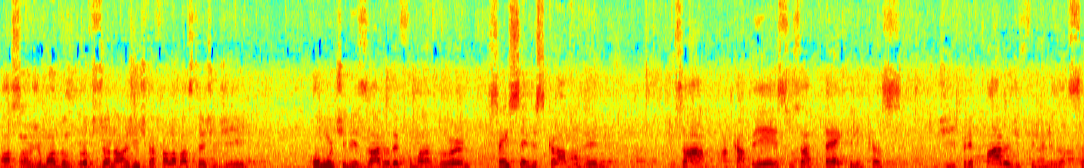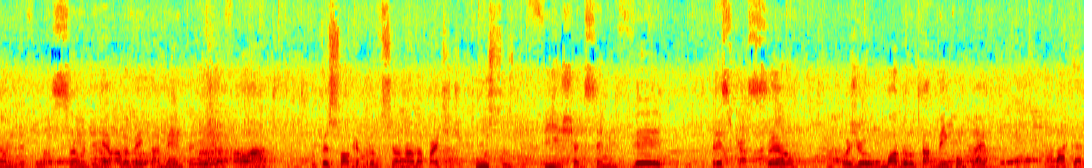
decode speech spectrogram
Nossa, hoje o módulo profissional a gente vai falar bastante de como utilizar o defumador sem ser escravo dele. Usar a cabeça, usar técnicas de preparo de finalização, de defumação, de reaproveitamento. A gente vai falar para o pessoal que é profissional da parte de custos, de ficha, de CMV, precificação. Hoje o módulo está bem completo. Tá bacana.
